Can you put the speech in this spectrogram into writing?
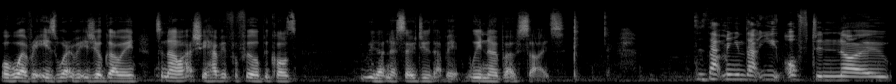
or whoever it is, wherever it is you're going, to now actually have it fulfilled because we don't necessarily do that bit. We know both sides. Does that mean that you often know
